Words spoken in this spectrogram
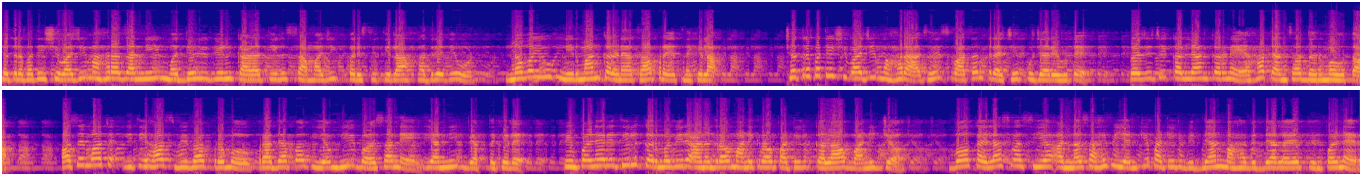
छत्रपती शिवाजी महाराजांनी मध्ययुगीन काळातील सामाजिक परिस्थितीला हादरे देऊन नवयुग निर्माण करण्याचा प्रयत्न केला. छत्रपती शिवाजी महाराज हे स्वातंत्र्याचे पुजारी होते. प्रजेचे कल्याण करणे हा त्यांचा धर्म होता. असे मत इतिहास विभाग प्रमुख प्राध्यापक एम व्ही बळसाने यांनी व्यक्त केले. पिंपळनेर येथील कर्मवीर आनंदराव माणिकराव पाटील कला वाणिज्य व कैलासवासीय अण्णासाहेब एन के पाटील विज्ञान महाविद्यालय पिंपळनेर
